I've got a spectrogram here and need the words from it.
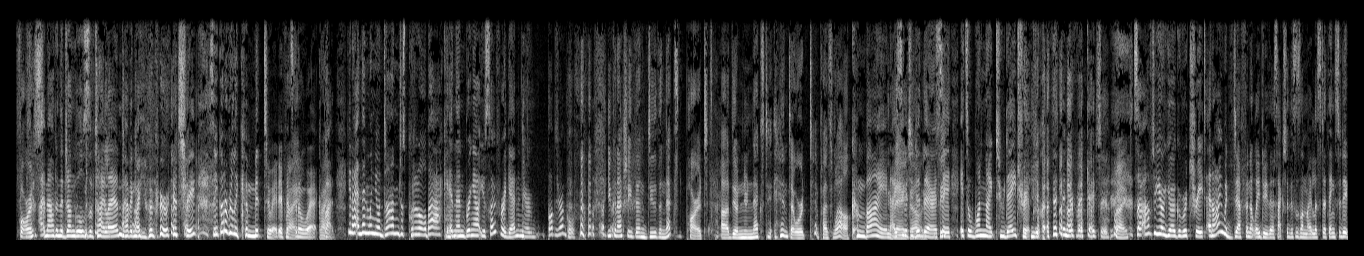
forest. I'm out in the jungles of Thailand having my yoga retreat. So you've got to really commit to it if it's going to work. right. But, you know, and then when you're done, just put it all back and then bring out your sofa again and your Bob's your uncle. you can actually then do the next part, uh, the your next hint or tip as well. Combine. I see you what you did there. See? Say it's a one night, two day trip in your vacation. Right. So after your yoga retreat, and I would definitely do this. Actually, this is on my list of things to do,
